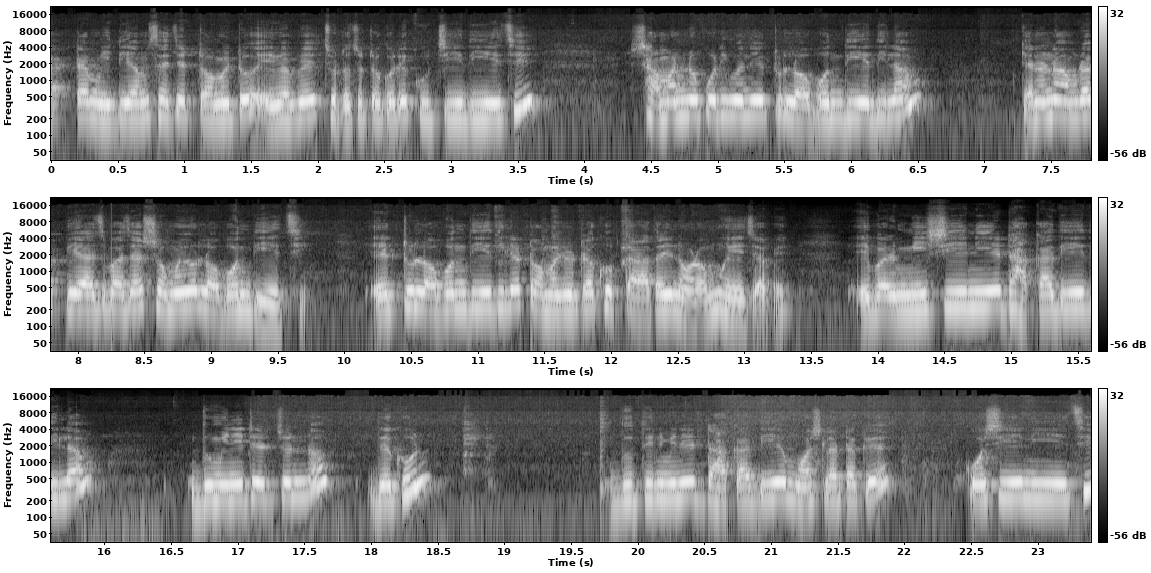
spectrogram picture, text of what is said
একটা মিডিয়াম সাইজের টমেটো এইভাবে ছোট ছোট করে কুচিয়ে দিয়েছি। সামান্য পরিমাণে একটু লবণ দিয়ে দিলাম। কেননা আমরা পেঁয়াজ ভাজার সময়ও লবণ দিয়েছি। একটু লবণ দিয়ে দিলে টমেটোটা খুব তাড়াতাড়ি নরম হয়ে যাবে। এবার মিশিয়ে নিয়ে ঢাকা দিয়ে দিলাম দু মিনিটের জন্য। দেখুন, দু তিন মিনিট ঢাকা দিয়ে মশলাটাকে কষিয়ে নিয়েছি।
